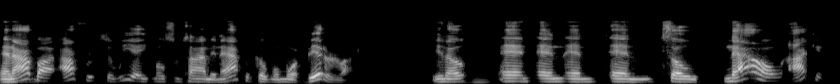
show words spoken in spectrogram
And our, our fruits that we ate most of the time in Africa were more bitter like, you know, and, and, and, and so now I can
